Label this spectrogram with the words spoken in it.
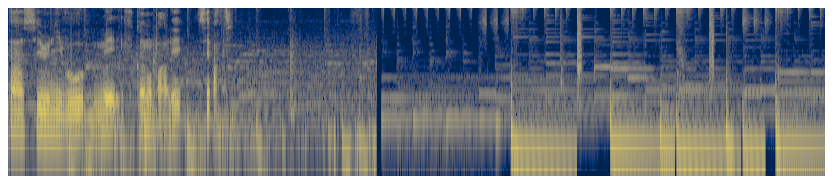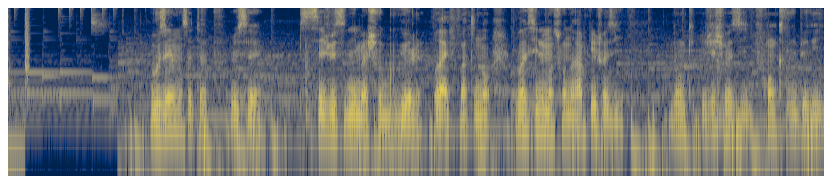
pas assez le niveau, mais il faut quand même en parler. C'est parti. Vous aimez mon setup? Je sais. C'est juste une image sur Google. Bref, maintenant, voici les mentions honorables que j'ai choisi. Donc, j'ai choisi Franck Ribéry,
